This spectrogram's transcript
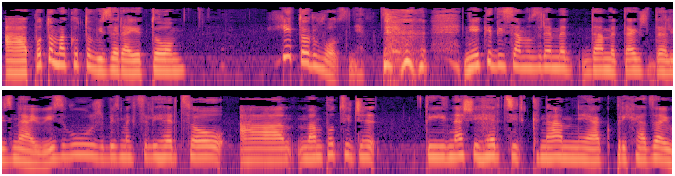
A potom, ako to vyzerá, je to Je to rôzne. Niekedy samozrejme dáme tak, že dali sme aj výzvu, že by sme chceli hercov a mám pocit, že tí naši herci k nám nejak prichádzajú,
